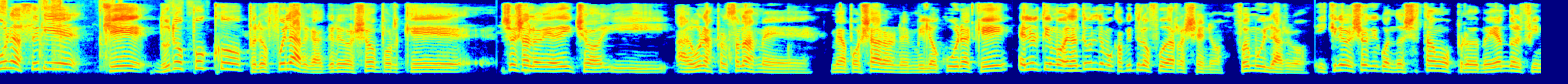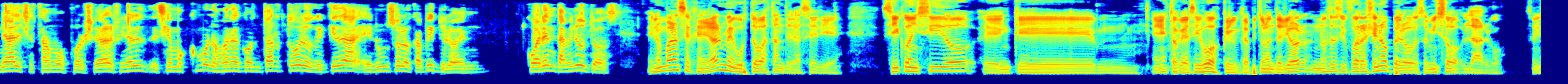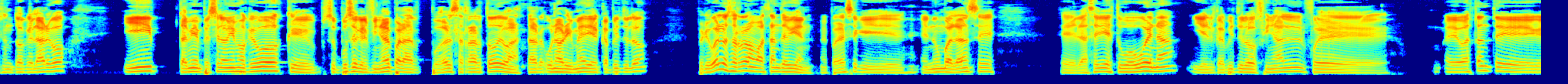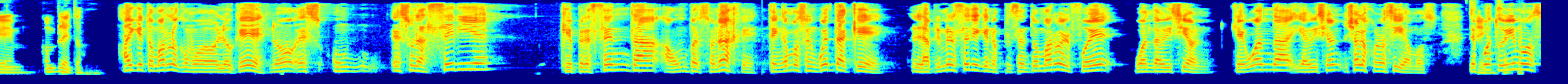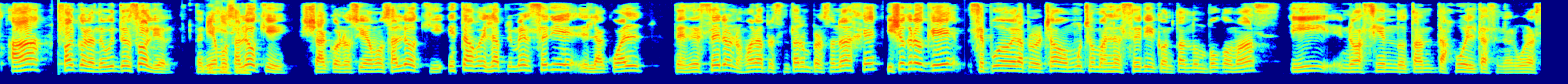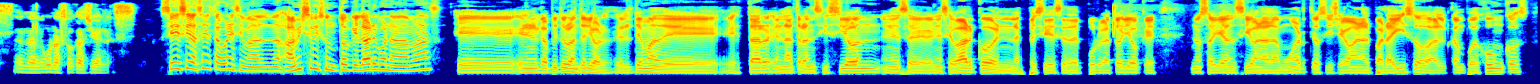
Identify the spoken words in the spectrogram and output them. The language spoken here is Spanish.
Fue una serie que duró poco, pero fue larga, creo yo, porque yo ya lo había dicho y algunas personas me, me apoyaron en mi locura que el último, el anteúltimo capítulo fue de relleno, fue muy largo. Y creo yo que cuando ya estábamos promediando el final, ya estábamos por llegar al final, decíamos, ¿cómo nos van a contar todo lo que queda en un solo capítulo, en 40 minutos? En un balance general me gustó bastante la serie. Sí coincido en que, mm, en esto que decís vos, que el capítulo anterior, no sé si fue relleno, pero se me hizo largo. Se me hizo un toque largo. Y también pensé lo mismo que vos, que supuse que el final para poder cerrar todo iban a estar una hora y media el capítulo. Pero igual lo cerraron bastante bien. Me parece que en un balance eh, la serie estuvo buena y el capítulo final fue eh, bastante completo. Hay que tomarlo como lo que es, ¿no? Es, un, es una serie que presenta a un personaje. Tengamos en cuenta que la primera serie que nos presentó Marvel fue WandaVision, que Wanda y a Vision ya los conocíamos. Después tuvimos a Falcon and the Winter Soldier, teníamos a Loki, ya conocíamos a Loki. Esta es la primera serie en la cual desde cero nos van a presentar un personaje y yo creo que se pudo haber aprovechado mucho más la serie contando un poco más y no haciendo tantas vueltas en algunas, en algunas ocasiones. Sí, sí, así está buenísima. A mí se me hizo un toque largo nada más eh, en el capítulo anterior. El tema de estar en la transición en ese, en ese barco, en la especie de, ese de purgatorio que no sabían si iban a la muerte o si llegaban al paraíso, al campo de juncos.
